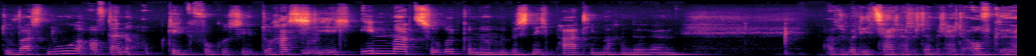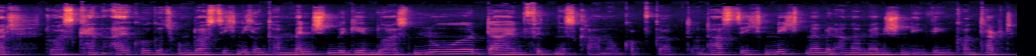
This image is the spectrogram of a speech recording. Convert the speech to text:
Du warst nur auf deine Optik fokussiert. Du hast dich immer zurückgenommen. Du bist nicht Party machen gegangen. Also über die Zeit habe ich damit halt aufgehört. Du hast keinen Alkohol getrunken, du hast dich nicht unter Menschen begeben, du hast nur dein Fitnesskram im Kopf gehabt und hast dich nicht mehr mit anderen Menschen irgendwie in Kontakt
